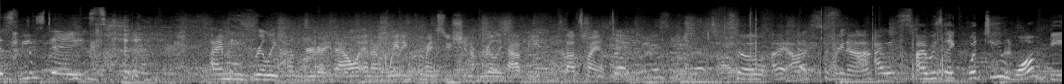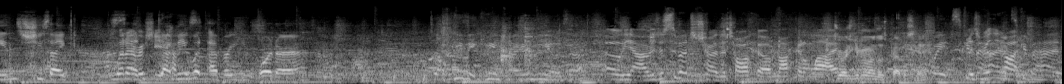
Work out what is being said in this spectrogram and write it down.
is these days. I'm really hungry right now and I'm waiting for my sushi and I'm really happy. That's my update. So I asked Sabrina. I was. I was like, "What do you want, beans?" She's like, Whatever "Said, she Get me whatever you order. Okay, wait, can you try your gyoza? Oh yeah, I was just about to try the taco, I'm not gonna lie. George, give me one of those peppers, can you? Wait, skip It's really hot. Skip ahead.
